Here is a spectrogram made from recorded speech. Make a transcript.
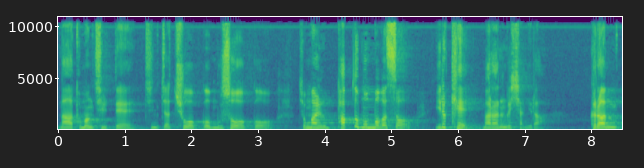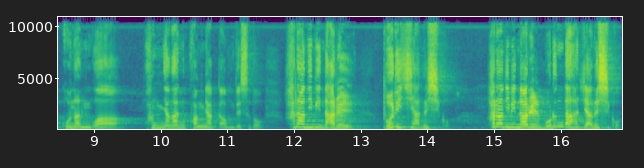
나 도망칠 때 진짜 추웠고 무서웠고 정말 밥도 못 먹었어. 이렇게 말하는 것이 아니라 그러한 고난과 황량한 광야 가운데서도 하나님이 나를 버리지 않으시고 하나님이 나를 모른다 하지 않으시고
